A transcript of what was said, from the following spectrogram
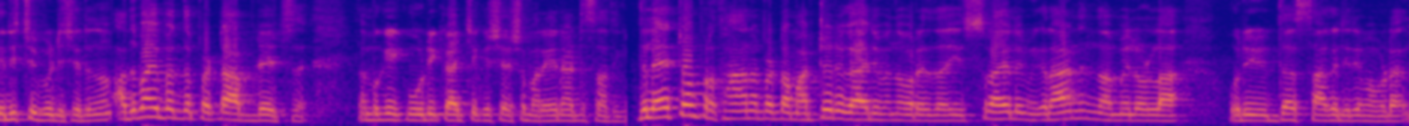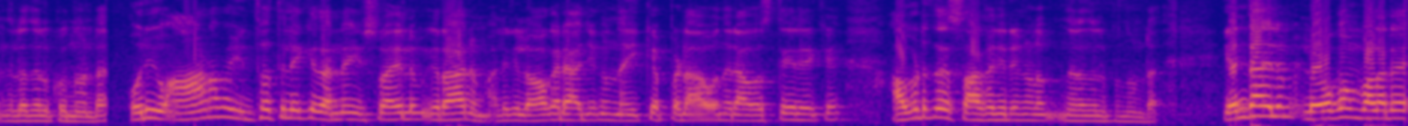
തിരിച്ചു പിടിച്ചിരുന്നു. അതുമായി ബന്ധപ്പെട്ട അപ്ഡേറ്റ്സ് നമുക്ക് ഈ കൂടിക്കാഴ്ചയ്ക്ക് ശേഷം അറിയാനായിട്ട് സാധിക്കും. ഇതിൽ ഏറ്റവും പ്രധാനപ്പെട്ട മറ്റൊരു കാര്യം എന്ന് പറയുന്നത് ഇസ്രായേലും ഇറാനും തമ്മിലുള്ള ഒരു യുദ്ധ സാഹചര്യം അവിടെ നിലനിൽക്കുന്നുണ്ട്. ഒരു ആണവ യുദ്ധത്തിലേക്ക് തന്നെ ഇസ്രായേലും ഇറാനും അല്ലെങ്കിൽ ലോകരാജ്യങ്ങൾ നയിക്കപ്പെടാവുന്ന ഒരു അവസ്ഥയിലേക്ക് അവിടുത്തെ സാഹചര്യങ്ങളും നിലനിൽക്കുന്നുണ്ട്. എന്തായാലും ലോകം വളരെ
